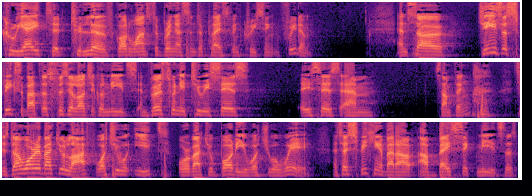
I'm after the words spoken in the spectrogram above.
created to live. God wants to bring us into a place of increasing freedom. And so, Jesus speaks about those physiological needs. In verse 22, he says, he says um, something. he says, Don't worry about your life, what you will eat, or about your body, what you will wear. And so, speaking about our, our basic needs, those,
